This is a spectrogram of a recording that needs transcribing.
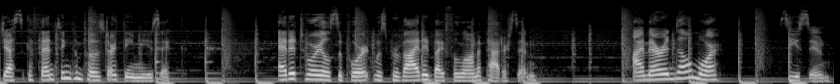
Jessica Fenton composed our theme music. Editorial support was provided by Falana Patterson. I'm Erin Delmore. See you soon.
